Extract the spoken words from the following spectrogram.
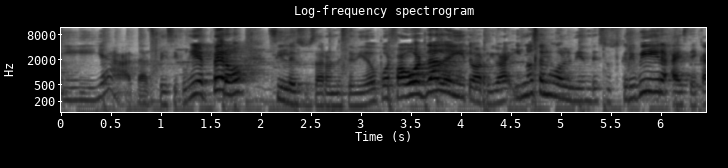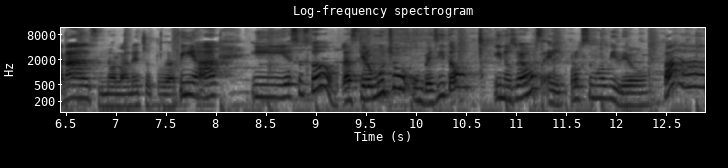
y ya, that's basically it. Pero si les gustaron este video, por favor dale dedito arriba y no se les olviden de suscribir a este canal si no lo han hecho todavía. Y eso es todo. Las quiero mucho, un besito y nos vemos en el próximo video. Bye.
